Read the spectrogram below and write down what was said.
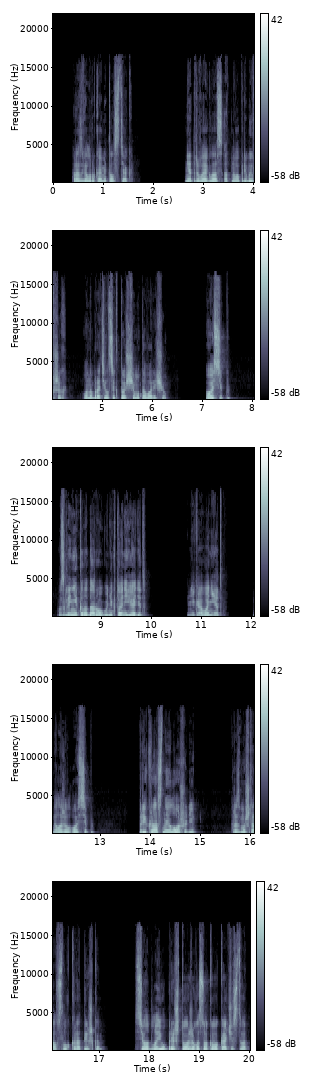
— развел руками толстяк. Не отрывая глаз от новоприбывших, он обратился к тощему товарищу. «Осип, взгляни-ка на дорогу, никто не едет?» «Никого нет», — доложил Осип. «Прекрасные лошади», — размышлял вслух коротышка. «Седла и упряжь тоже высокого качества».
